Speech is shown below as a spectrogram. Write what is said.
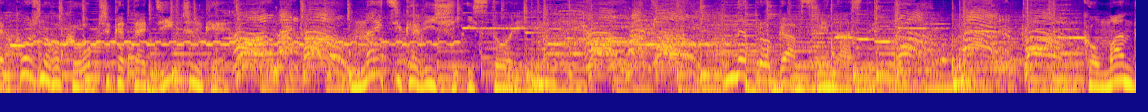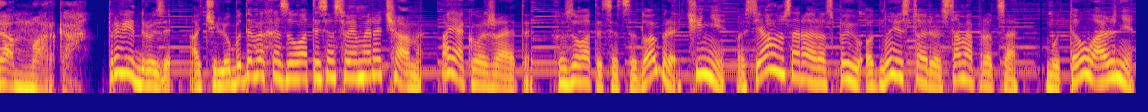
для кожного хлопчика та дівчинки Comarco, найцікавіші історії. Comarco, Не прогав свій настрій. Команда Марка. Привіт, друзі! А чи любите ви хизуватися своїми речами? А як вважаєте, хизуватися це добре чи ні? Ось я вам зараз розповів одну історію саме про це. Будьте уважні.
